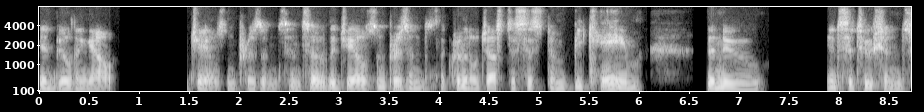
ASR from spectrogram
in building out jails and prisons. And so the jails and prisons, the criminal justice system became the new institutions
